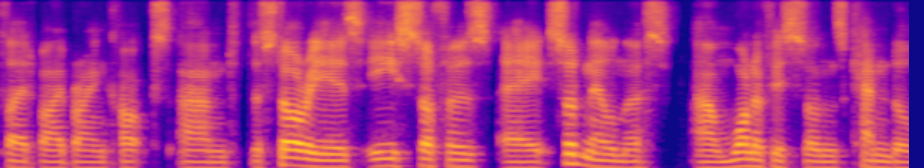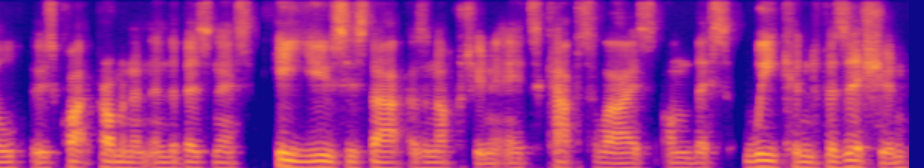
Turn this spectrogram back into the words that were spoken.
played by Brian Cox. And the story is he suffers a sudden illness, and one of his sons, Kendall, who's quite prominent in the business, he uses that as an opportunity to capitalize on this weakened position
